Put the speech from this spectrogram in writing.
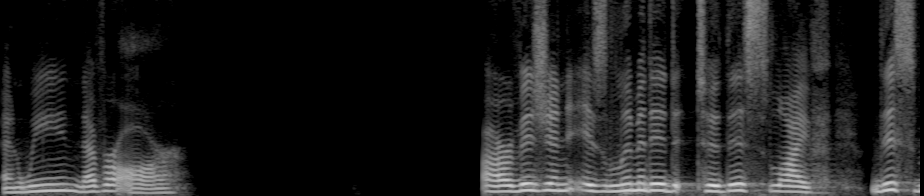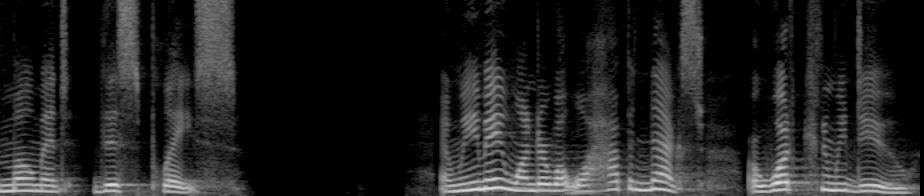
and we never are. Our vision is limited to this life, this moment, this place. And we may wonder what will happen next or what can we do?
